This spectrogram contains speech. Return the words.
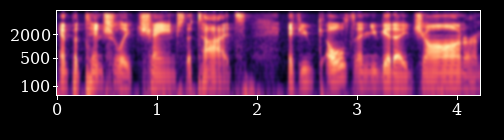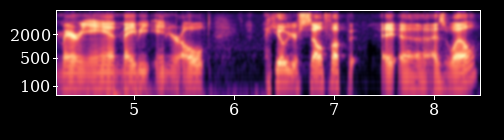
and potentially change the tides. If you ult and you get a John or a Marianne maybe in your ult, heal yourself up uh, as well,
